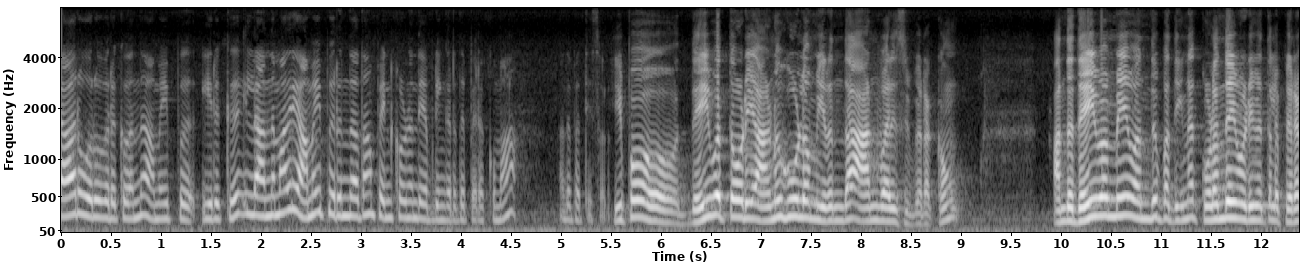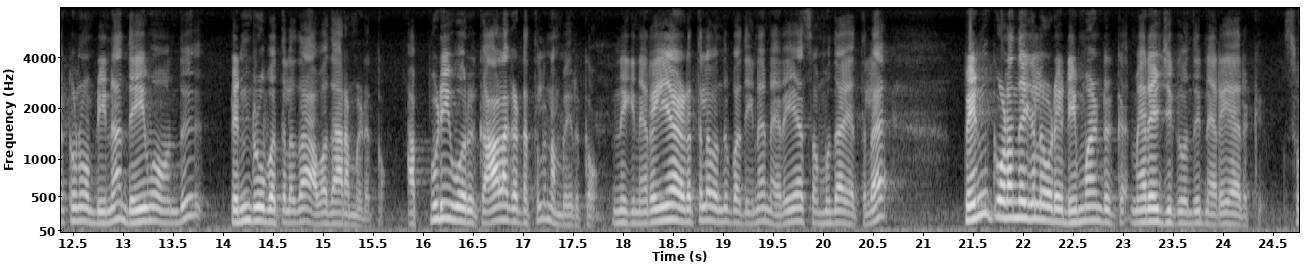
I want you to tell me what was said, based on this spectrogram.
யார் ஒருவருக்கு வந்து அமைப்பு இருக்குது இல்லை அந்த மாதிரி அமைப்பு இருந்தால் தான் பெண் குழந்தை அப்படிங்கிறது பிறக்குமா? அதை பற்றி சொல்லுங்க. இப்போது தெய்வத்தோடைய அனுகூலம் இருந்தால் ஆண் வாரிசு பிறக்கும். அந்த தெய்வமே வந்து பார்த்திங்கன்னா குழந்தை வடிவத்தில் பிறக்கணும் அப்படின்னா தெய்வம் வந்து பெண் ரூபத்தில் தான் அவதாரம் எடுக்கும். அப்படி ஒரு காலகட்டத்தில் நம்ம இருக்கோம். இன்றைக்கி நிறைய இடத்துல வந்து பார்த்திங்கன்னா நிறைய சமுதாயத்தில் பெண் குழந்தைகளுடைய டிமாண்ட் மேரேஜுக்கு வந்து நிறையா இருக்குது ஸோ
